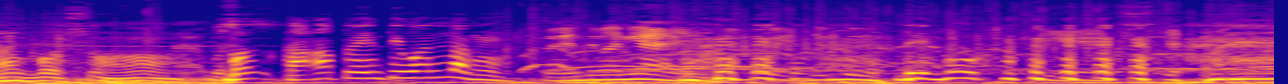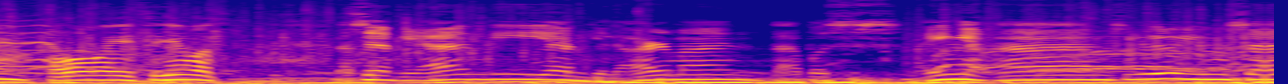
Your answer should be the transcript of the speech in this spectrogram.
Yan, boss. Oo. Tapos- Boss, kaka 21 lang eh. Pwede man nga eh. Pwede mo. Debut. Yes. okay, sige, boss. Tapos yan, kay Andy, yan, kay Arman. Tapos, ayun nga, um, siguro yung sa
